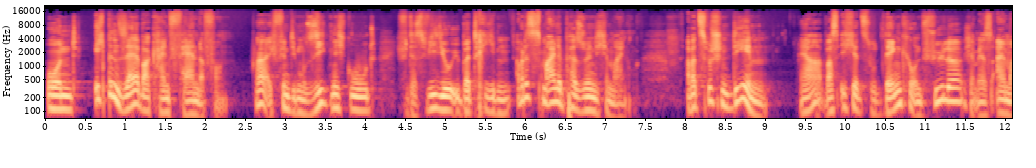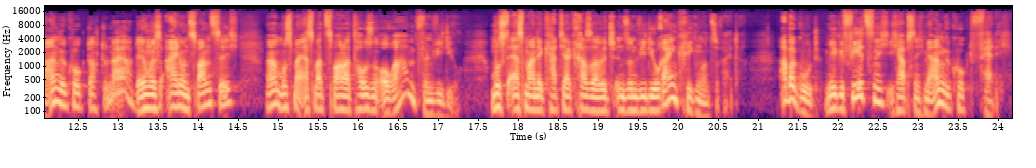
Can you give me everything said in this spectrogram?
Und ich bin selber kein Fan davon. Ich finde die Musik nicht gut, ich finde das Video übertrieben, aber das ist meine persönliche Meinung. Aber zwischen dem, ja, was ich jetzt so denke und fühle. Ich habe mir das einmal angeguckt, dachte, naja, der Junge ist 21, na, muss man erstmal 200.000 Euro haben für ein Video. Muss erstmal eine Katja Krasavic in so ein Video reinkriegen und so weiter. Aber gut, mir gefällt's nicht, ich habe es nicht mehr angeguckt, fertig.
